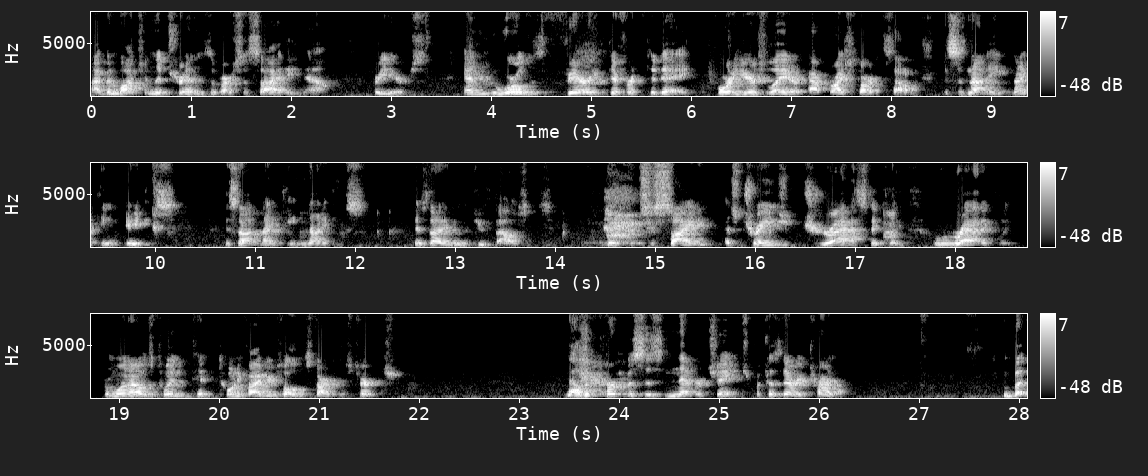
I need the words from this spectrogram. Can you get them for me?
I've been watching the trends of our society now for years. And the world is very different today 40 years later, after I started Saddleback. This is not 1980s. It's not 1990s. It's not even the 2000s. But society has changed drastically, radically, from when I was 20, 25 years old and started this church. Now, the purposes never change because they're eternal. But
